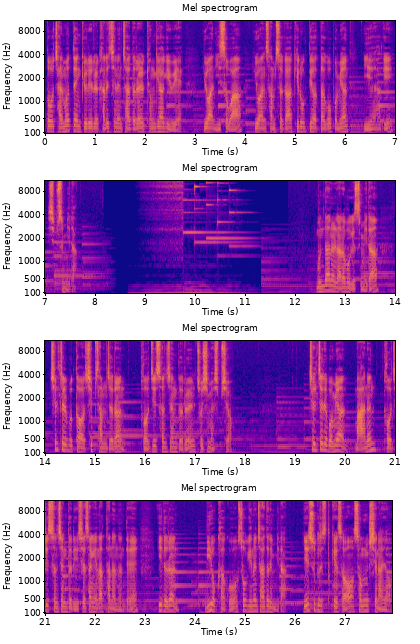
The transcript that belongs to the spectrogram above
또 잘못된 교리를 가르치는 자들을 경계하기 위해 요한 2서와 요한 3서가 기록되었다고 보면 이해하기 쉽습니다. 문단을 나눠보겠습니다. 7절부터 13절은 거짓 선생들을 조심하십시오. 7절에 보면 많은 거짓 선생들이 세상에 나타났는데 이들은 미혹하고 속이는 자들입니다. 예수 그리스도께서 성육신하여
